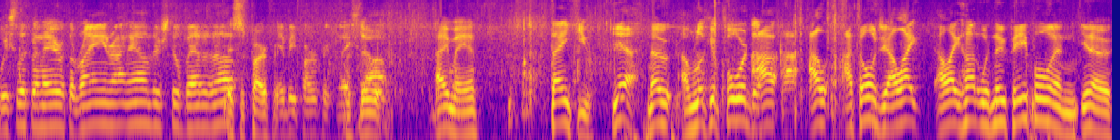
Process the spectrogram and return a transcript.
we slip in there with the rain right now. They're still bedded up. This is perfect. It'd be perfect. They Let's do it. Hey man, thank you. Yeah. No. I'm looking forward to. I, I, I, I told you I like I like hunting with new people and you know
